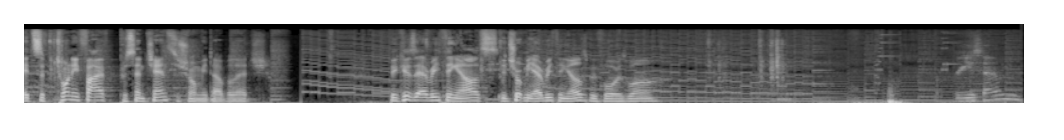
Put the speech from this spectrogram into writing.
It's a 25% chance to show me double edge. Because everything else, it showed me everything else before as well. Freeze him?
